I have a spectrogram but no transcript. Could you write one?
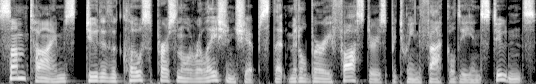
Sometimes, due to the close personal relationships that Middlebury fosters between faculty and students,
